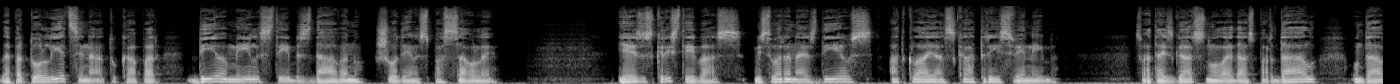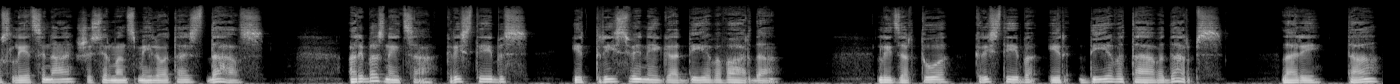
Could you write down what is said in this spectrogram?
lai par to liecinātu kā par dieva mīlestības dāvanu šodienas pasaulē. Jēzus Kristībās visvarenais Dievs atklājās kā trīsvienība. Svētais gars nolaidās par dēlu, un dēls liecināja: Šis ir mans mīļotais dēls. Arī baznīcā kristības ir trīsvienīgā Dieva vārdā Līdz ar to kristība ir Dieva tēva darbs, lai arī tā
